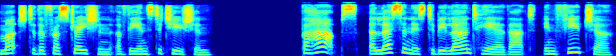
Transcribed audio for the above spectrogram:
much to the frustration of the institution. Perhaps, a lesson is to be learnt here that, in future,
